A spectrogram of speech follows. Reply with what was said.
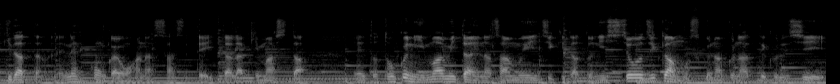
好きだったのでね今回お話しさせていただきました。えーと、特に今みたいな寒い時期だと日照時間も少なくなってくるし、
